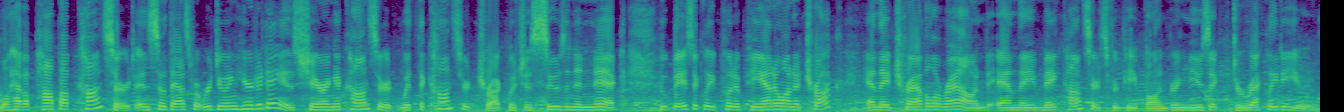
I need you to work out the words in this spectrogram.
will have a pop-up concert. And so that's what we're doing here today is sharing a concert with the concert truck, which is Susan and Nick, who basically put a piano on a truck and they travel around and they make concerts for people and bring music directly to you.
